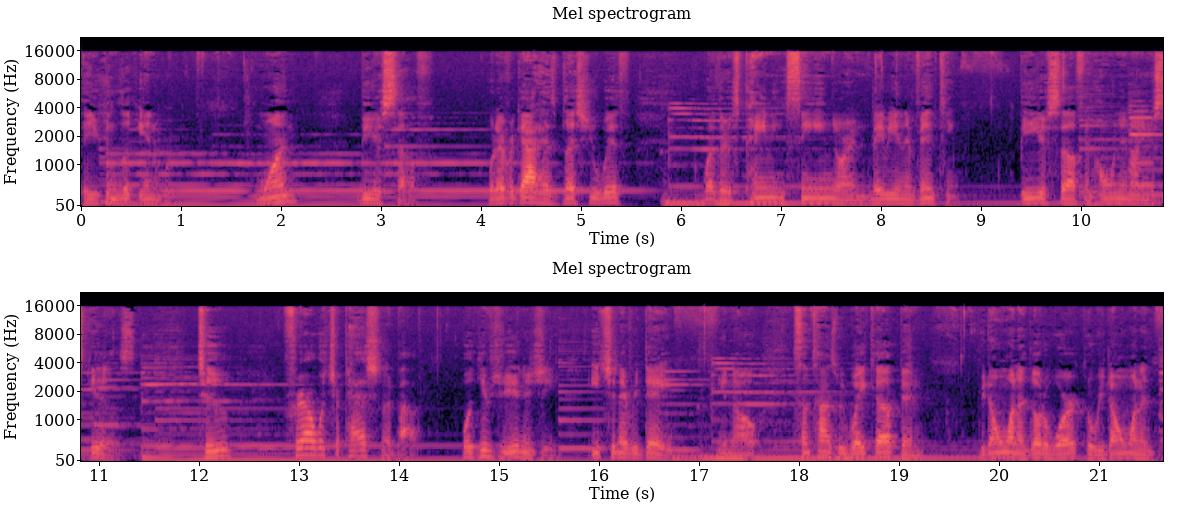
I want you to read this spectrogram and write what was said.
that you can look inward. One, be yourself. Whatever God has blessed you with, whether it's painting, singing, or in, maybe in inventing, be yourself and hone in on your skills. Two, figure out what you're passionate about. What gives you energy each and every day? You know, sometimes we wake up and we don't want to go to work or we don't want to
